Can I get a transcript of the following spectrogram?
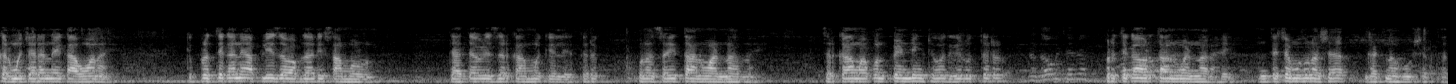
कर्मचाऱ्यांना एक आव्हान आहे की प्रत्येकाने आपली जबाबदारी सांभाळून त्या त्यावेळी जर कामं केले तर कुणाचाही ताण वाढणार नाही. जर काम आपण पेंडिंग ठेवत गेलो तर प्रत्येकावर ताण वाढणार आहे आणि त्याच्यामधून अशा घटना होऊ शकतात.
